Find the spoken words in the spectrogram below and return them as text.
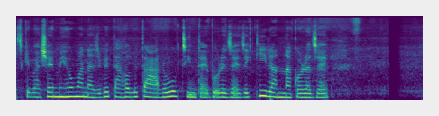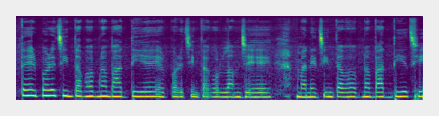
আজকে বাসায় মেহমান আসবে, তাহলে তো আরও চিন্তায় পড়ে যায় যে কি রান্না করা যায়। তো এরপরে চিন্তা ভাবনা বাদ দিয়ে এরপরে চিন্তা করলাম যে মানে চিন্তা ভাবনা বাদ দিয়েছি।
